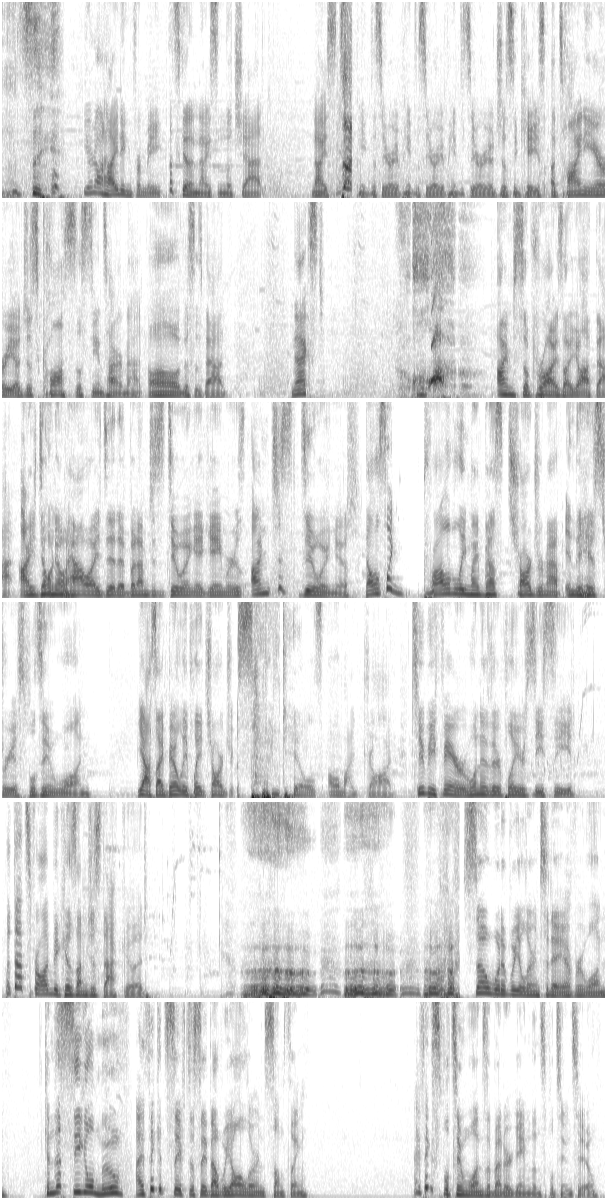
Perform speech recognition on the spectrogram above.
You're not hiding from me. Let's get a nice in the chat. Nice. Paint this area, paint this area, paint this area, just in case. A tiny area just costs us the entire map. Oh, this is bad. Next. I'm surprised I got that. I don't know how I did it, but I'm just doing it, gamers. I'm just doing it. That was like probably my best charger map in the history of Splatoon 1. Yes, I barely played Charger. Seven kills. Oh my god. To be fair, one of their players DC'd. But that's probably because I'm just that good. so what have we learned today, everyone? Can this seagull move? I think it's safe to say that we all learned something. I think Splatoon 1's a better game than Splatoon 2.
